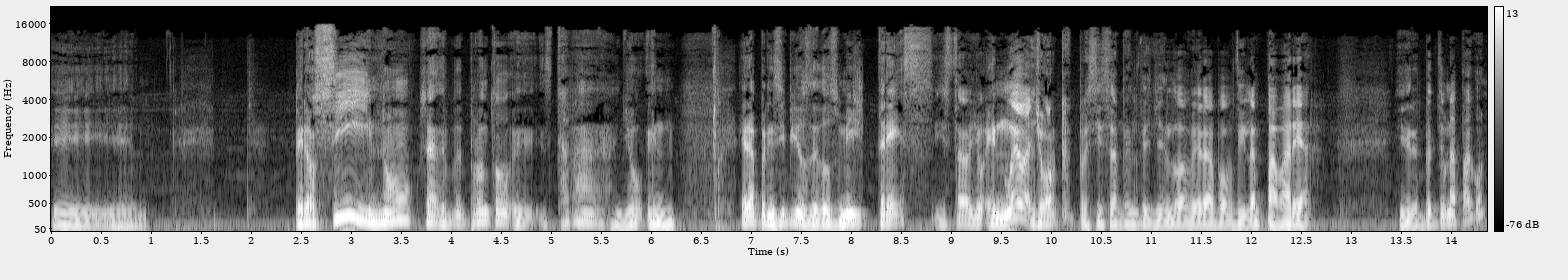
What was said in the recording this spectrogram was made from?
eh, pero sí, no. O sea, de pronto eh, estaba yo en. Era principios de 2003 y estaba yo en Nueva York, precisamente, yendo a ver a Bob Dylan para variar. Y de repente un apagón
